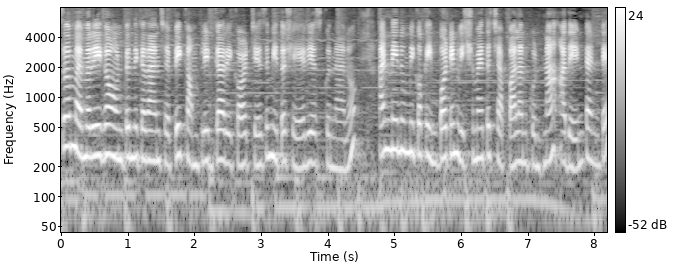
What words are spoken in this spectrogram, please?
సో మెమరీగా ఉంటుంది కదా అని చెప్పి కంప్లీట్గా రికార్డ్ చేసి మీతో షేర్ చేసుకున్నాను. అండ్ నేను మీకు ఒక ఇంపార్టెంట్ విషయం అయితే చెప్పాలనుకుంటున్నా. అదేంటంటే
